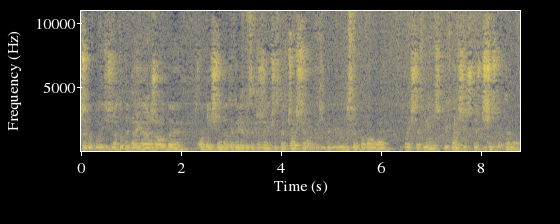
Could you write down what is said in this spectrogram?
Żeby odpowiedzieć na to pytanie, należałoby odnieść się do tego, jakby zagrożenie przestępczością wy- wy- występowało 25, 15 czy też 10 lat temu,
